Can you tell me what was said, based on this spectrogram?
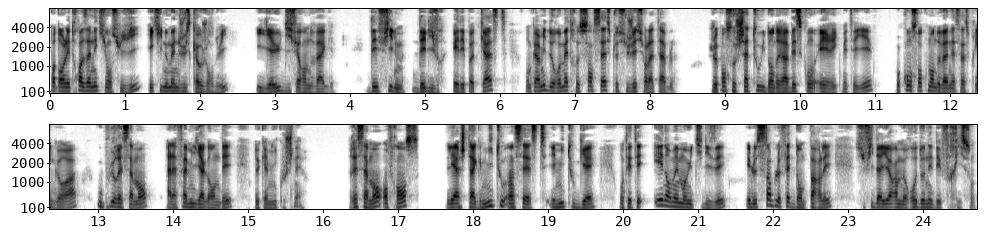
Pendant les trois années qui ont suivi, et qui nous mènent jusqu'à aujourd'hui, il y a eu différentes vagues. Des films, des livres et des podcasts ont permis de remettre sans cesse le sujet sur la table. Je pense aux chatouilles d'Andrea Bescon et Éric Métayer, au consentement de Vanessa Springora, ou plus récemment, à la Familia Grande de Camille Kouchner. Récemment, en France, les hashtags MeTooInceste et MeTooGay ont été énormément utilisés, et le simple fait d'en parler suffit d'ailleurs à me redonner des frissons.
